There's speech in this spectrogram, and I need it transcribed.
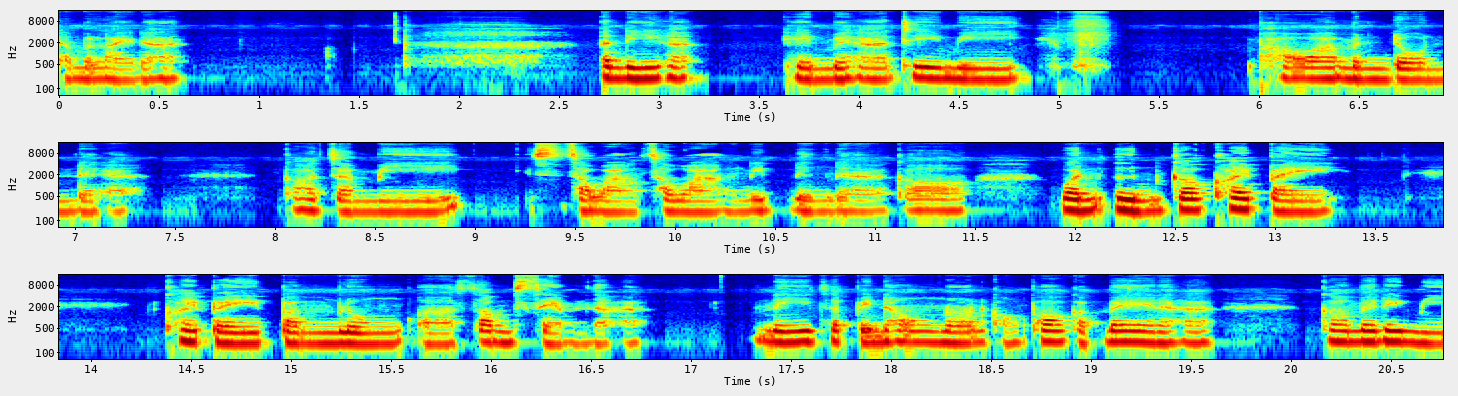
ทำอะไรนะคะ อันนี้ค่ะ เห็นไหมคะที่มี เพราะว่ามันโดนนะคะ ก็จะมีสว่างสว่างนิดนึงนะคะก็วันอื่นก็ค่อยไป ค่อยไปบำรุงเอ่อซ่อมแซมนะคะ นี้จะเป็นห้องนอนของพ่อกับแม่นะคะ ก็ไม่ได้มี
